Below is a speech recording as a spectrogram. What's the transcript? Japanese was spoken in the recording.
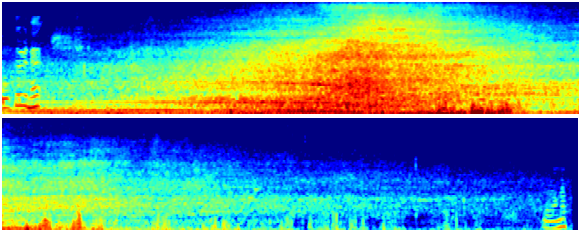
Yok evine. Rahmet.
